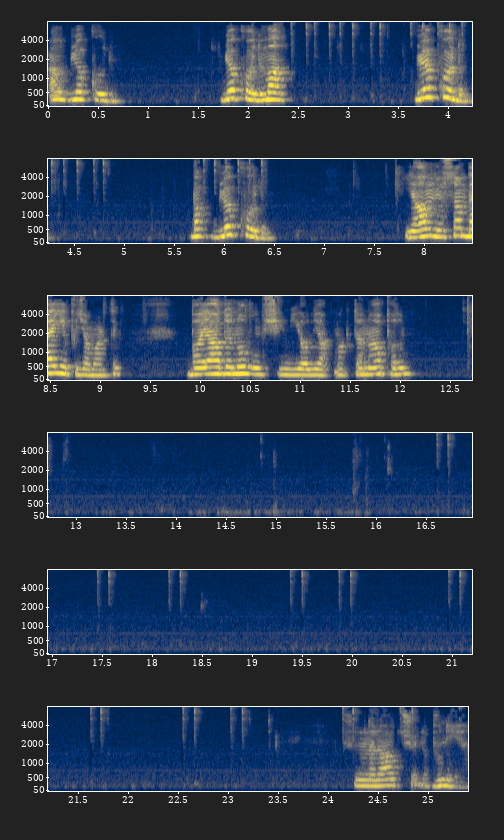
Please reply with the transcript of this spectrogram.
Al blok koydum. Blok koydum al. Blok koydum. Bak blok koydum. Ya almıyorsan ben yapacağım artık. Bayağı da novum şimdi yol yapmakta. Ne yapalım? Şunları at şöyle. Bu ne ya?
